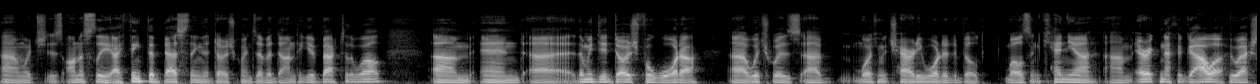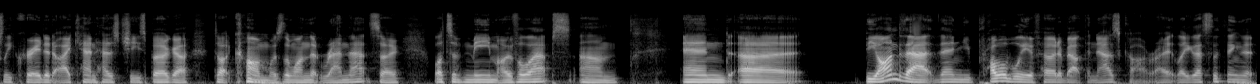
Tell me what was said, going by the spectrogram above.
um, which is honestly, I think, the best thing that Dogecoin's ever done to give back to the world. Um, and uh, then we did Doge for Water, uh, which was uh, working with Charity Water to build wells in Kenya. Um, Eric Nakagawa, who actually created icanhascheezburger.com, was the one that ran that. So lots of meme overlaps. Um, and uh, beyond that, then you probably have heard about the NASCAR, right? Like that's the thing that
